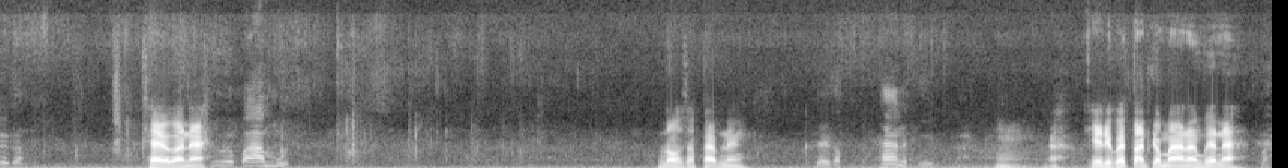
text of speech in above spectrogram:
ไปก่อนแช่ไว้ก่อนนะเรือปลามุดรอสักแป๊บหนึ่งเคยครับห้านาทีอืมอะโอเคเดี๋ยวค่อยตัดกลับมานะเพื่อนนะมา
